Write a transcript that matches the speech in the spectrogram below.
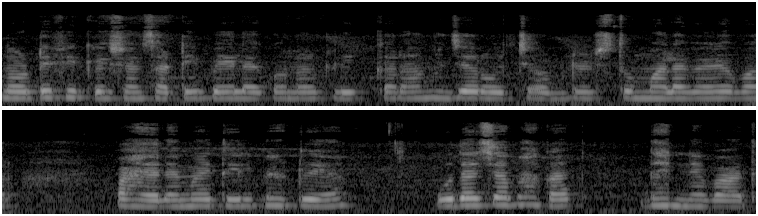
नोटिफिकेशनसाठी बेल आयकॉनवर क्लिक करा म्हणजे रोजचे अपडेट्स तुम्हाला वेळेवर पाहायला मिळतील. भेटूया उद्याच्या भागात. धन्यवाद.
